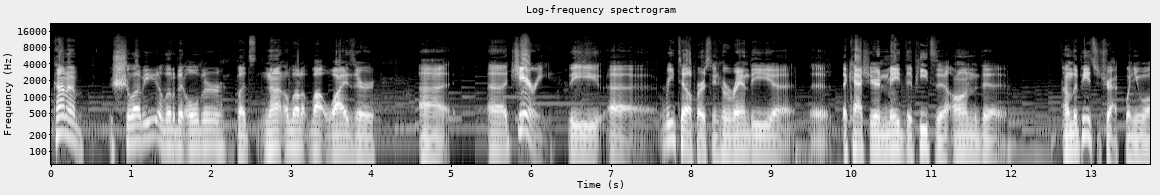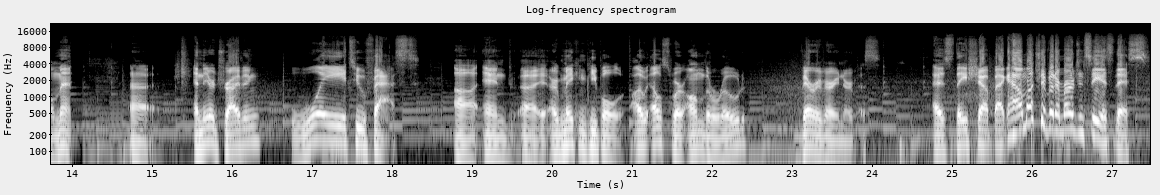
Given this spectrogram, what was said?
kind of schlubby, a little bit older, but not a lot, lot wiser. Uh, uh, Jerry, the uh, retail person who ran the, uh, the the cashier and made the pizza on the on the pizza truck when you all met. Uh, and they're driving way too fast uh, and uh, are making people elsewhere on the road very, very nervous as they shout back, How much of an emergency is this?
